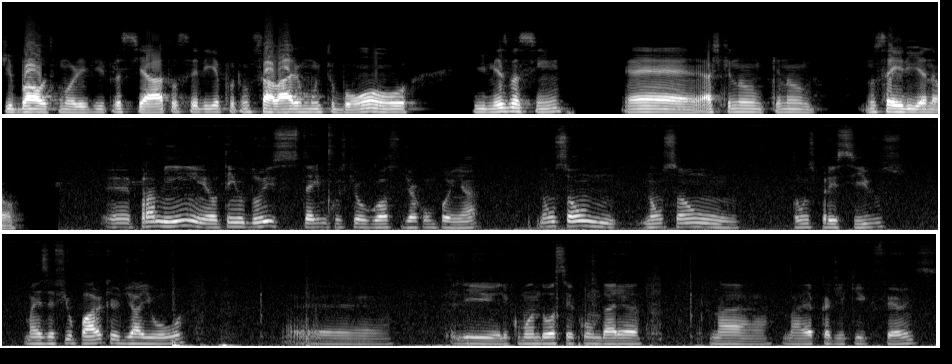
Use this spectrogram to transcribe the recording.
de Baltimore e vir para Seattle seria por um salário muito bom ou, e mesmo assim é, acho que não, que não não sairia não. É, para mim, eu tenho dois técnicos que eu gosto de acompanhar. Não são não são tão expressivos, mas é Phil Parker de Iowa. É, ele, ele comandou a secundária na, na época de Kirk Ferentz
